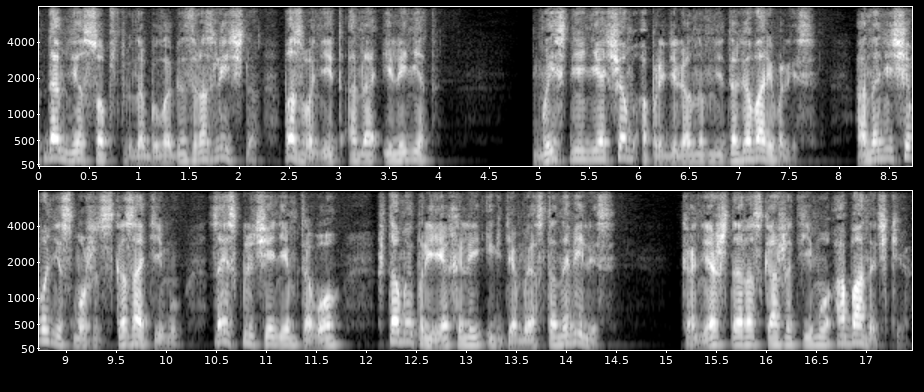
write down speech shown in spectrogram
да мне, собственно, было безразлично, позвонит она или нет. Мы с ней ни о чем определенном не договаривались. Она ничего не сможет сказать ему, за исключением того, что мы приехали и где мы остановились. Конечно, расскажет ему о баночке.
